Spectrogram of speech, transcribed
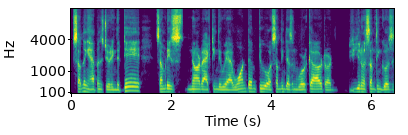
if something happens during the day, somebody's not acting the way I want them to, or something doesn't work out, or you know, something goes,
